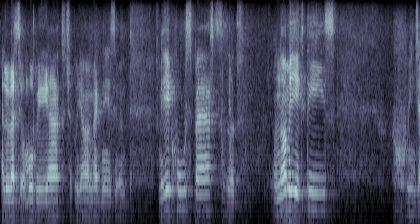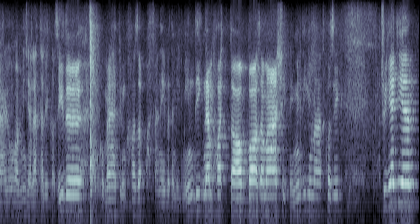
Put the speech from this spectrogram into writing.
előveszi a mobilját, csak ugye megnézi, még 20 perc, tudod, na még 10, mindjárt jó van, mindjárt letelik az idő, akkor mehetünk haza, a fenébe, de még mindig nem hagyta abba az a másik, még mindig imádkozik. És ugye egy ilyen,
